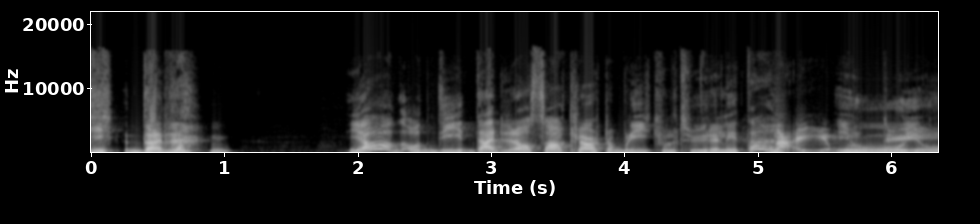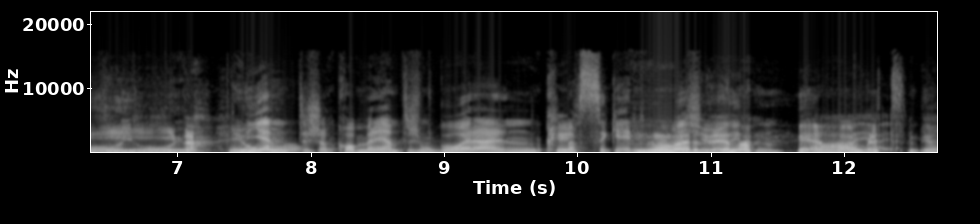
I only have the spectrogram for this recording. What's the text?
de derre. Ja, og de derre også har klart å bli kulturelite. Nei, må Jo, du jo, jo, jo. Jo. Jenter som kommer, og jenter som går, er en klassiker Nå i er det det, da. 2019. Ja, Ja, ja.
